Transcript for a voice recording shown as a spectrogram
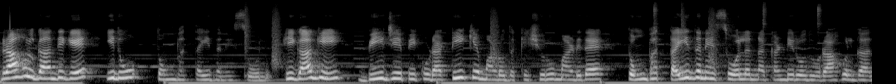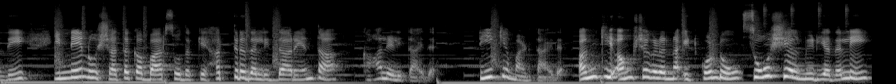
ರಾಹುಲ್ ಗಾಂಧಿಗೆ ಇದು ತೊಂಬತ್ತೈದನೇ ಸೋಲು. ಹೀಗಾಗಿ ಬಿಜೆಪಿ ಕೂಡ ಟೀಕೆ ಮಾಡೋದಕ್ಕೆ ಶುರು ಮಾಡಿದೆ. ತೊಂಬತ್ತೈದನೇ ಸೋಲನ್ನ ಕಂಡಿರೋದು ರಾಹುಲ್ ಗಾಂಧಿ. ಇನ್ನೇನು ಶತಕ ಬಾರಿಸೋದಕ್ಕೆ ಹತ್ತಿರದಲ್ಲಿದ್ದಾರೆ ಅಂತ ಕಾಲೆಳಿತಾ ಇದೆ. ಟೀಕೆ ಮಾಡ್ತಾ ಇದೆ. ಅಂಕಿ ಅಂಶಗಳನ್ನ ಇಟ್ಕೊಂಡು ಸೋಷಿಯಲ್ ಮೀಡಿಯಾದಲ್ಲಿ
